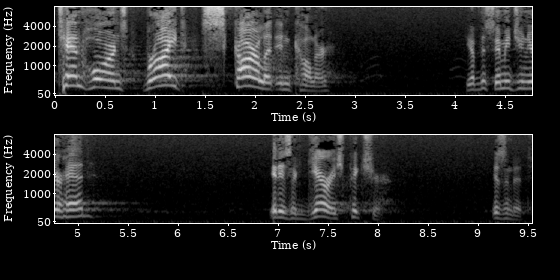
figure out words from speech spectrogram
ten horns, bright scarlet in color. You have this image in your head? It is a garish picture, isn't it?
